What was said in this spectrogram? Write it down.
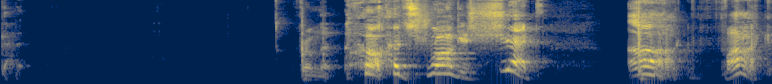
Got it. From the... Oh, that's strong as shit! Oh, fuck.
